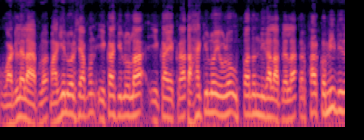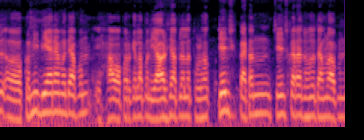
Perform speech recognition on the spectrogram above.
वाढलेलं आहे आपलं. मागील वर्षी आपण एका किलोला एका एकरात दहा किलो एवढं उत्पादन निघालं आपल्याला. तर फार कमी बी- कमी बियाण्यामध्ये आपण हा वापर केला. पण यावर्षी आपल्याला थोडं चेंज पॅटर्न चेंज करायचं होतं. त्यामुळे आपण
